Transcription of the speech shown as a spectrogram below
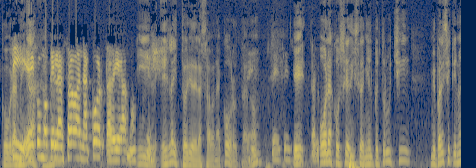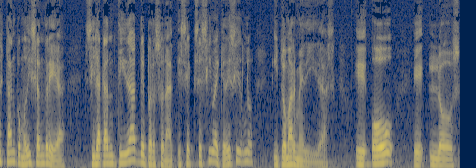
cobran Sí, es como que la sábana corta, digamos. Y es la historia de la sábana corta, ¿no? Sí, sí, eh, hola José, dice Daniel Petrucci. Me parece que no es tan como dice Andrea. Si la cantidad de personal es excesiva, hay que decirlo, y tomar medidas. Eh, o los,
